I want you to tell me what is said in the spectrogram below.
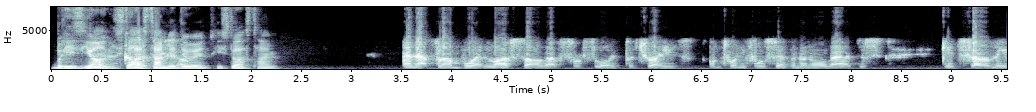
but he's young. He still has time to do it. He still has time. And that flamboyant lifestyle that Floyd portrays on 24 7 and all that just gets so many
